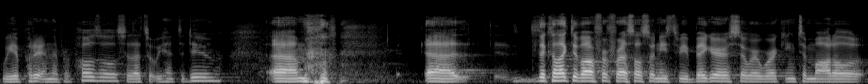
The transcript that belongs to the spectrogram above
we had put it in the proposal, so that's what we had to do. Um, uh, the collective offer for us also needs to be bigger, so we're working to model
